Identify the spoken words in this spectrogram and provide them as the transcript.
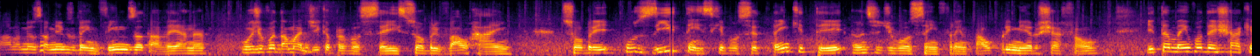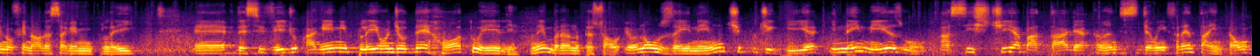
Fala meus amigos, bem-vindos à taverna. Hoje eu vou dar uma dica para vocês sobre Valheim, sobre os itens que você tem que ter antes de você enfrentar o primeiro chefão. E também vou deixar aqui no final dessa gameplay, é, desse vídeo, a gameplay onde eu derroto ele. Lembrando pessoal, eu não usei nenhum tipo de guia e nem mesmo assisti a batalha antes de eu enfrentar. Então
